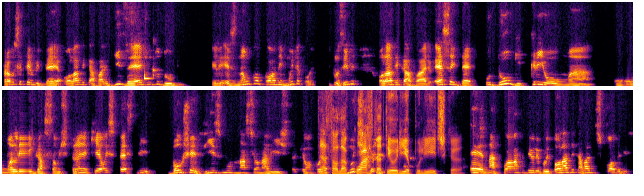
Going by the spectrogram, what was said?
para você ter uma ideia, Olavo de Carvalho diverge do Dug. Eles não concordam em muita coisa. Inclusive, Olavo de Carvalho, essa ideia, o Dug criou uma, uma ligação estranha que é uma espécie de bolchevismo nacionalista, que é uma coisa. É a tal da quarta estranha. teoria política. É, na quarta teoria política. Olavo de Carvalho discorda disso,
